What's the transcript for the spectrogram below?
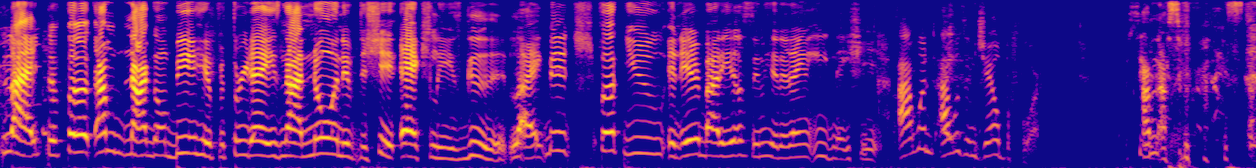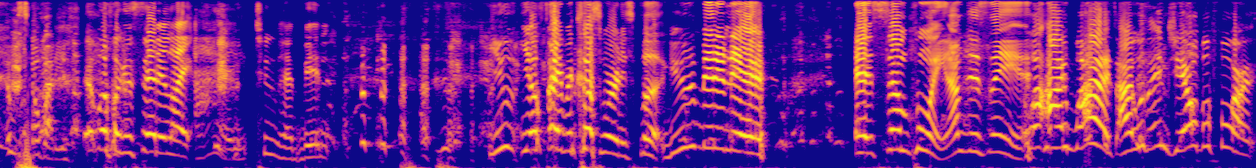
Like the fuck, I'm not gonna be in here for three days not knowing if the shit actually is good. Like, bitch, fuck you and everybody else in here that ain't eating they shit. I went, I was in jail before. I'm not surprised. Nobody is. That motherfucker said it like I too have been. you your favorite cuss word is fuck. You've been in there at some point. I'm just saying. Well, I was. I was in jail before.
